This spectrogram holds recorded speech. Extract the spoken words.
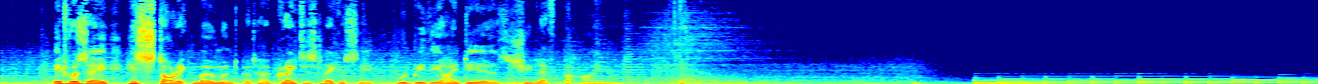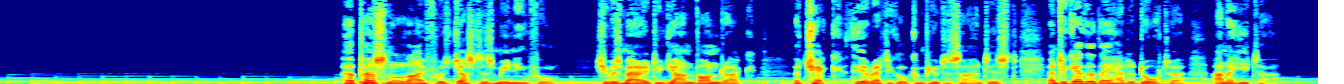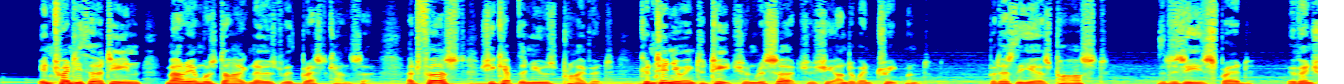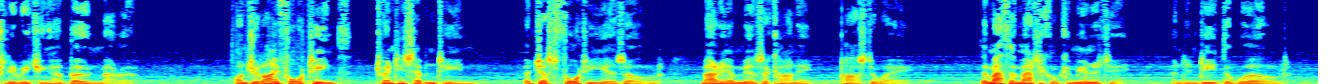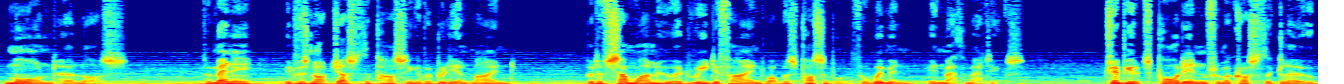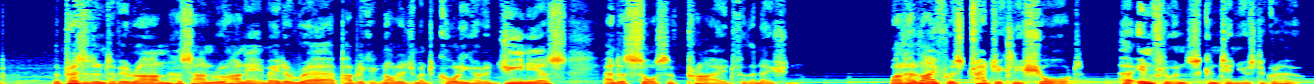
It was a historic moment, but her greatest legacy would be the ideas she left behind. Her personal life was just as meaningful. She was married to Jan Vondrak, a Czech theoretical computer scientist, and together they had a daughter, Anahita. In 2013, Maryam was diagnosed with breast cancer. At first, she kept the news private, continuing to teach and research as she underwent treatment. But as the years passed, the disease spread, eventually reaching her bone marrow. On July 14, 2017, at just 40 years old, Maryam Mirzakhani passed away. The mathematical community, and indeed the world, mourned her loss. For many, it was not just the passing of a brilliant mind, but of someone who had redefined what was possible for women in mathematics. Tributes poured in from across the globe. The president of Iran, Hassan Rouhani, made a rare public acknowledgement calling her a genius and a source of pride for the nation. While her life was tragically short, her influence continues to grow.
